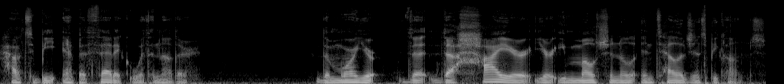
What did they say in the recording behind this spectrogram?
how to be empathetic with another, the more your the the higher your emotional intelligence becomes.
